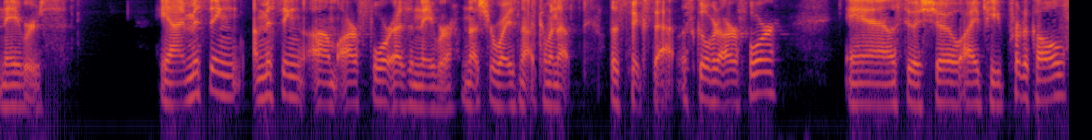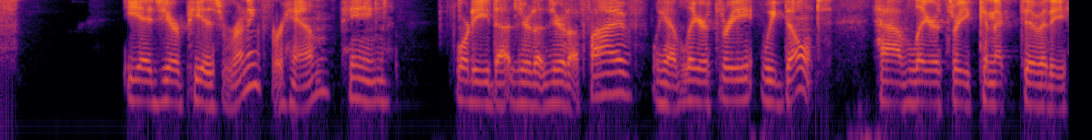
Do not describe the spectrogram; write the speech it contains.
neighbors. Yeah, I'm missing I'm missing um, R4 as a neighbor. I'm not sure why he's not coming up. Let's fix that. Let's go over to R4 and let's do a show IP protocols. EIGRP is running for him. Ping 40.0.0.5. We have layer 3. We don't have layer 3 connectivity.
